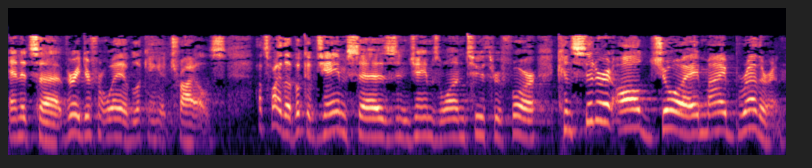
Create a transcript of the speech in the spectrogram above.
And it's a very different way of looking at trials. That's why the book of James says in James 1, 2 through 4, consider it all joy, my brethren,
